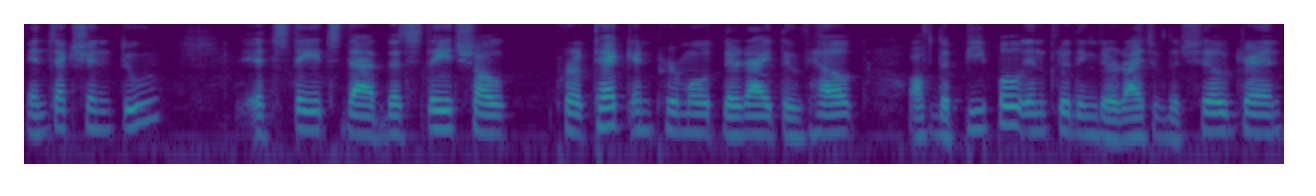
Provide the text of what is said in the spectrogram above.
in section 2 it states that the state shall protect and promote the right of health of the people, including the rights of the children,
